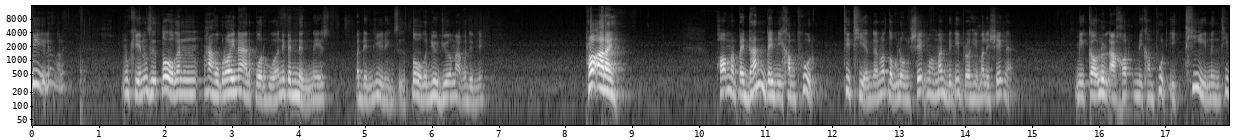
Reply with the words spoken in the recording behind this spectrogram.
บี้เรื่องอะไรมันเขียนหนังสือโต้กันห้าหกร้อยหน้าปวดหัวนี่เป็นหนึ่งในประเด็นที่อยู่ในหนังสือโต้กันยืดเยอะมากประเด็นนี้ เพราะอะไร เพราะมันไปดันไปมีคำพูดที่เถียงกันว่าตกลงเชคมูฮัมหมัดบินอิบราฮิมอัลเชคเนี่ยมีقول آخرมีคำพูดอีกที่หนึ่งที่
